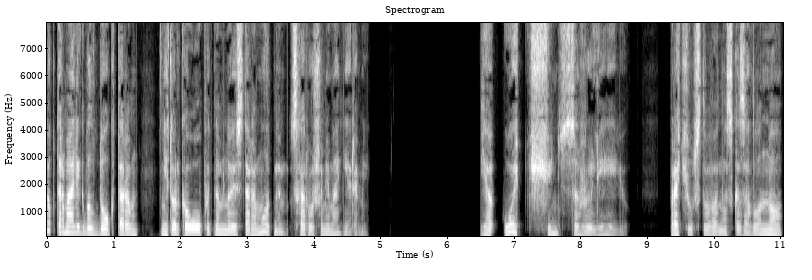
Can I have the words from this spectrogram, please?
Доктор Малик был доктором не только опытным, но и старомодным, с хорошими манерами. — Я очень сожалею, — прочувствованно сказал он, — но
